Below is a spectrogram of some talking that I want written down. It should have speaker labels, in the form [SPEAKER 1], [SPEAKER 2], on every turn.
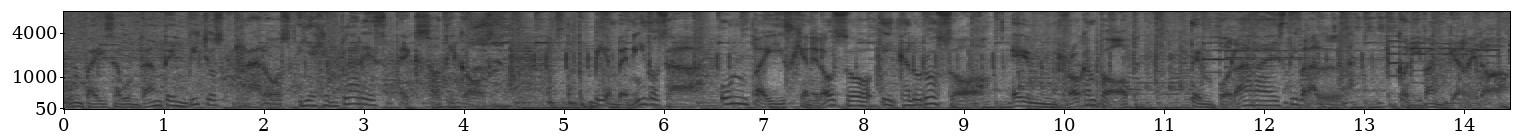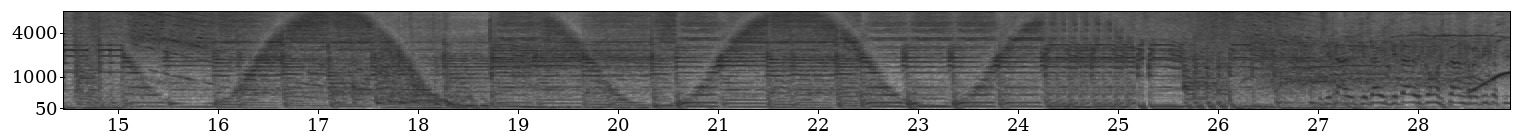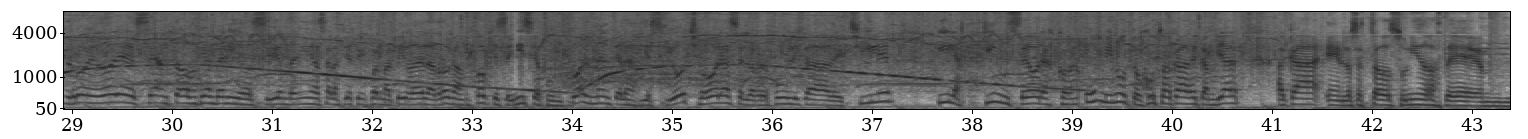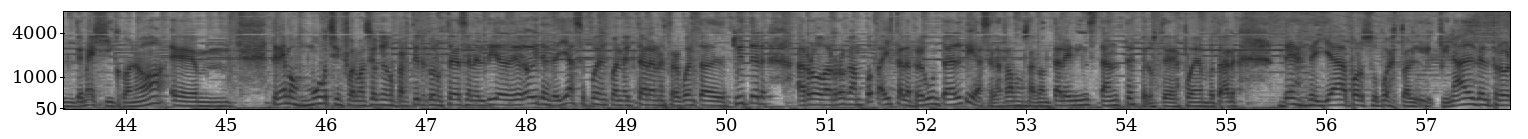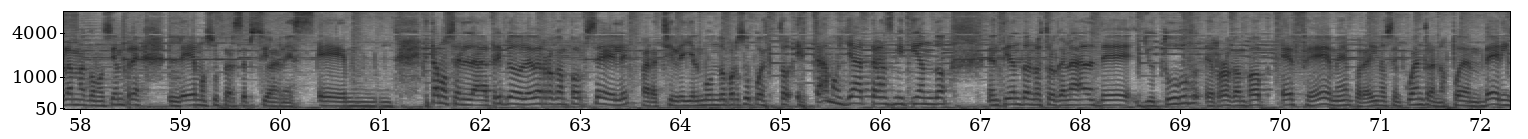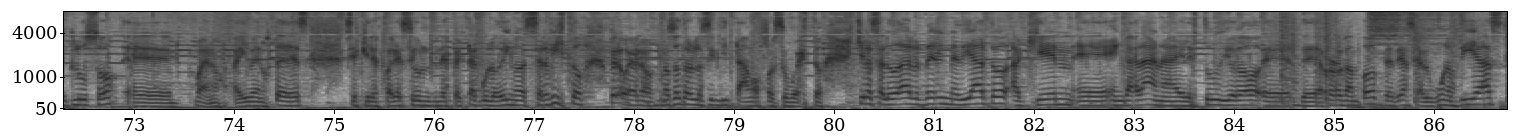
[SPEAKER 1] Un país abundante en bichos raros y ejemplares exóticos. Bienvenidos a Un país generoso y caluroso en Rock and Pop, temporada estival, con Iván Guerrero.
[SPEAKER 2] ¿Qué tal? ¿Qué tal? ¿Cómo están, ratitos y roedores? Sean todos bienvenidos y bienvenidas a la fiesta informativa de la Rock and Pop que se inicia puntualmente a las 18 horas en la República de Chile y las 15 horas con un minuto, justo acaba de cambiar acá en los Estados Unidos de, México, ¿no? Eh, tenemos mucha información que compartir con ustedes en el día de hoy. Desde ya se pueden conectar a nuestra cuenta de Twitter, arroba rock and pop. Ahí está la pregunta del día. Se las vamos a contar en instantes, pero ustedes pueden votar desde ya, por supuesto. Al final del programa, como siempre, leemos sus percepciones. Eh, estamos en la www.rockandpop.cl para Chile y el mundo, por supuesto. Estamos ya transmitiendo, entiendo, nuestro canal de YouTube, eh, Rock and Pop FM, por ahí nos encuentran, nos pueden ver incluso. Eh, bueno, ahí ven ustedes si es que les parece un espectáculo digno de ser visto, pero bueno, nosotros los invitamos, por supuesto. Quiero saludar de inmediato a quien eh, engalana el estudio de Rock and Pop desde hace algunos días.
